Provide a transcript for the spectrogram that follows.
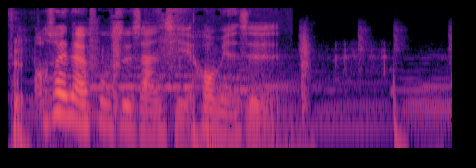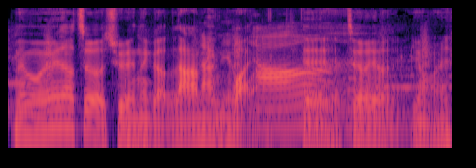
对。哦，所以那个富士山其实后面是。没有，因为到最后出的那个拉面碗，对对，最后有用了，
